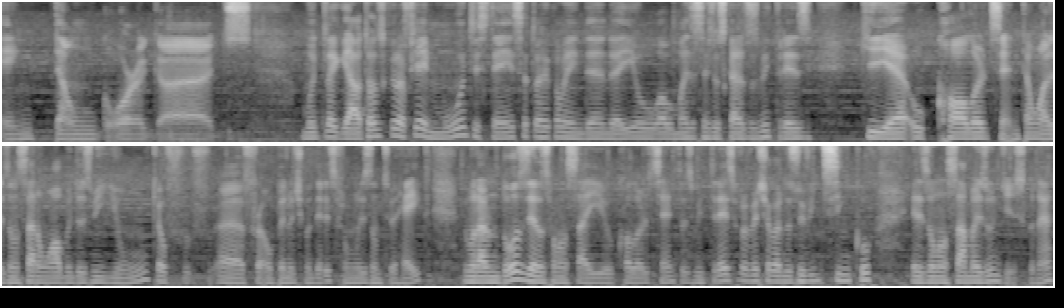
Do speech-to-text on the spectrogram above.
então, Gorguts. Muito legal. Tem uma discografia aí muito extensa. Tô recomendando aí o álbum mais recente dos caras de 2013, que é o Colored Sand. Então, olha, eles lançaram um álbum em 2001, que é o, uh, o penúltimo deles, From Wisdom to Hate. Demoraram 12 anos para lançar aí o Colored Sand em 2013. Provavelmente agora em 2025 eles vão lançar mais um disco, né?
